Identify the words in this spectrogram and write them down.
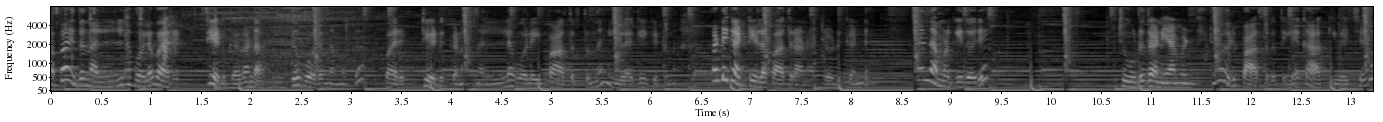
അപ്പോൾ ഇത് നല്ലപോലെ വരട്ടിയെടുക്കുക. കണ്ട? ഇതുപോലെ നമുക്ക് വരട്ടിയെടുക്കണം. നല്ലപോലെ ഈ പാത്രത്തിൽ നിന്ന് ഇളകി കിട്ടണം. വടി കട്ടിയുള്ള പാത്രമാണ് കേട്ടോ എടുക്കേണ്ടത്. നമ്മൾക്കിതൊരു ചൂട് തണിയാൻ വേണ്ടിയിട്ട് ഒരു പാത്രത്തിലേക്ക് ആക്കി വെച്ചിട്ട്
